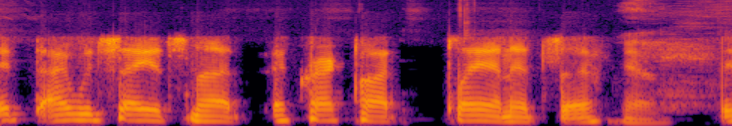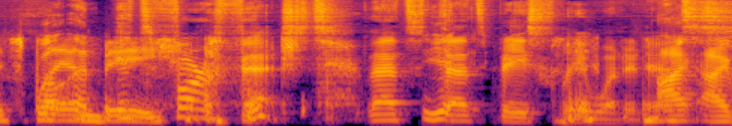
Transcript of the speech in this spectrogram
it, I would say it's not a crackpot plan. It's a, yeah. it's plan and B. it's far-fetched that's Yeah. that's basically what it is I, I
